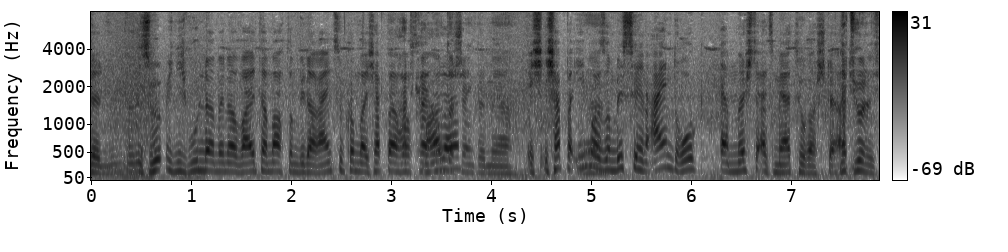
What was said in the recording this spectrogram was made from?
Äh, Es würde mich nicht wundern, wenn er weitermacht, um wieder reinzukommen, weil ich habe bei Hat keinen Mahler, Unterschenkel mehr. ich, ich habe bei ihm mal so ein bisschen den Eindruck, er möchte als Märtyrer sterben. Natürlich.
